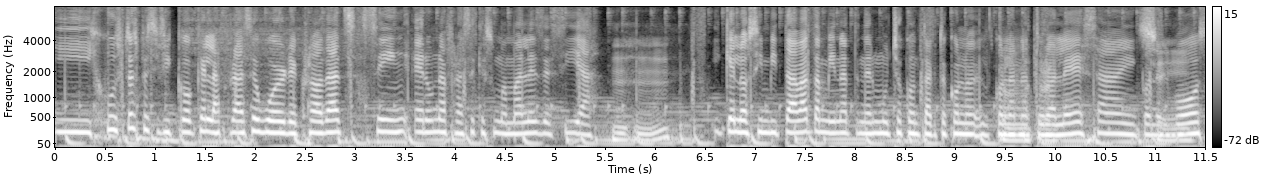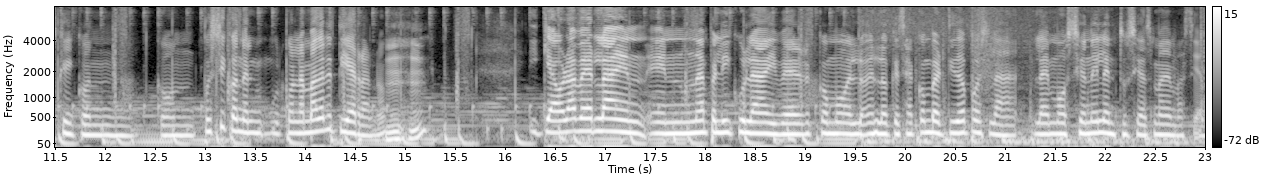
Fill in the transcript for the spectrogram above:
Y justo especificó que la frase Where the Crawdads Sing era una frase que su mamá les decía y que los invitaba también a tener mucho contacto con, lo- con la la natural- naturaleza y con el bosque y con, con pues sí, con, el, con la madre tierra, ¿no? Y que ahora verla en, en una película y ver cómo en lo, en lo que se ha convertido, pues la, la emociona y la entusiasma demasiado.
